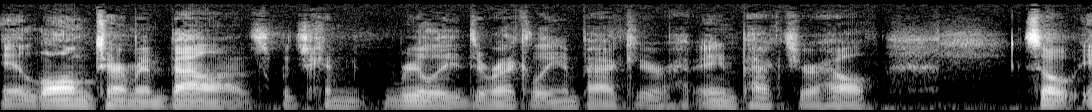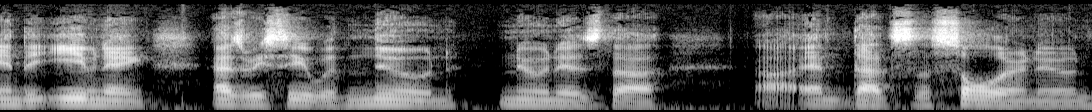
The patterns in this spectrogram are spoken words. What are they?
long-term imbalance, which can really directly impact your impact your health. So in the evening, as we see with noon, noon is the uh, and that's the solar noon,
